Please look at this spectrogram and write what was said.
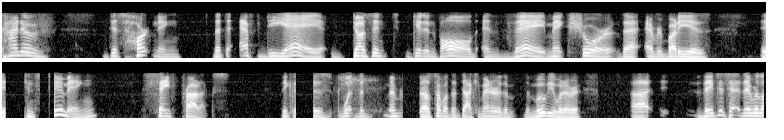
kind of disheartening that the FDA doesn't get involved and they make sure that everybody is, is consuming safe products. Because what the remember I was talking about the documentary, the the movie, whatever. Uh, they just they were like,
